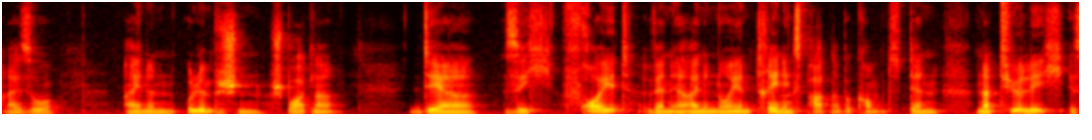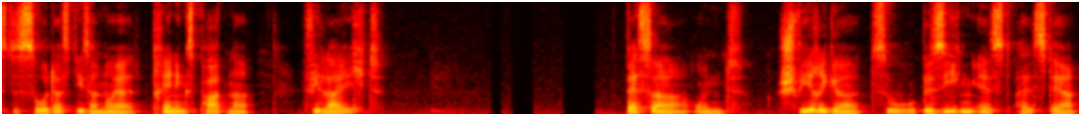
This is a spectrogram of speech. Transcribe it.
also einen olympischen Sportler, der sich freut, wenn er einen neuen Trainingspartner bekommt. Denn natürlich ist es so, dass dieser neue Trainingspartner vielleicht besser und schwieriger zu besiegen ist als der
